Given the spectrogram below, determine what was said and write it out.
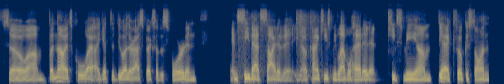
So, um, but no, it's cool. I, I, get to do other aspects of the sport and and see that side of it. You know, it kind of keeps me level headed and keeps me, um, yeah, focused on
